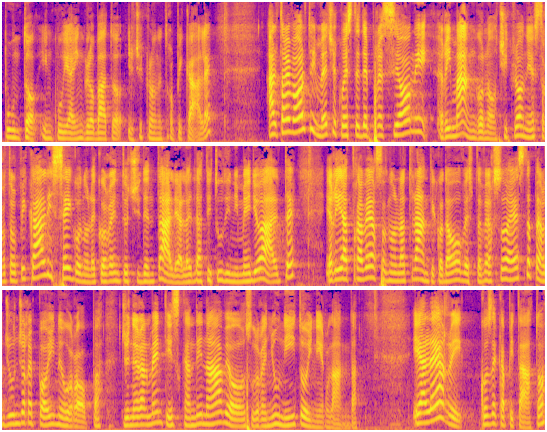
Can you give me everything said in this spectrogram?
punto in cui ha inglobato il ciclone tropicale. Altre volte invece queste depressioni rimangono cicloni estratropicali, seguono le correnti occidentali alle latitudini medio-alte e riattraversano l'Atlantico da ovest verso est per giungere poi in Europa, generalmente in Scandinavia o sul Regno Unito o in Irlanda. E a Larry Cosa è capitato?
